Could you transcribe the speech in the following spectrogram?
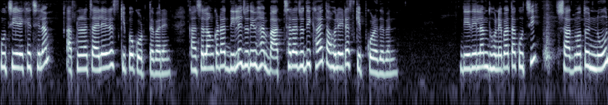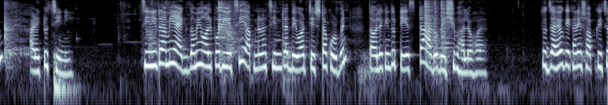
কুচিয়ে রেখেছিলাম। আপনারা চাইলে এটা স্কিপও করতে পারেন। কাঁচা লঙ্কাটা দিলে যদি হ্যাঁ বাচ্চারা যদি খায়, তাহলে এটা স্কিপ করে দেবেন। দিয়ে দিলাম ধনে পাতা কুচি, স্বাদ মতো নুন আর একটু চিনি। চিনিটা আমি একদমই অল্প দিয়েছি, আপনারা চিনিটা দেওয়ার চেষ্টা করবেন, তাহলে কিন্তু টেস্টটা আরও বেশি ভালো হয়। তো যাই হোক, এখানে সব কিছু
